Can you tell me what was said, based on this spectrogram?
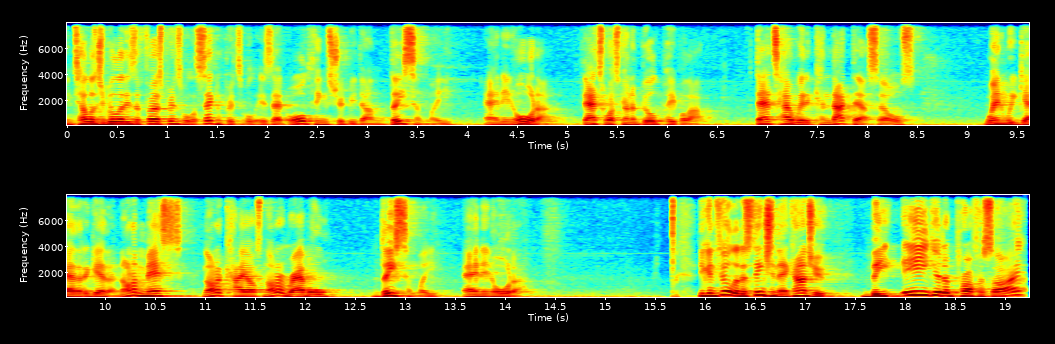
intelligibility is the first principle. The second principle is that all things should be done decently and in order. That's what's going to build people up. That's how we're to conduct ourselves when we gather together. Not a mess, not a chaos, not a rabble, decently and in order. You can feel the distinction there, can't you? Be eager to prophesy.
